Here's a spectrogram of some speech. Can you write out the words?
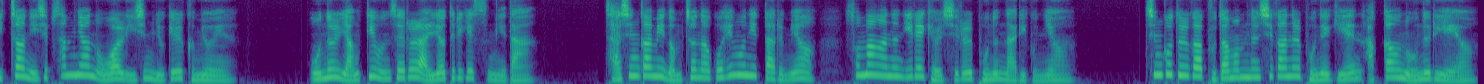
2023년 5월 26일 금요일. 오늘 양띠 운세를 알려드리겠습니다. 자신감이 넘쳐나고 행운이 따르며 소망하는 일의 결실을 보는 날이군요. 친구들과 부담 없는 시간을 보내기엔 아까운 오늘이에요.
